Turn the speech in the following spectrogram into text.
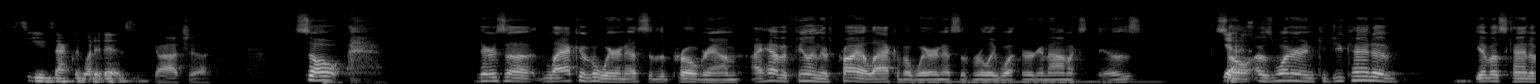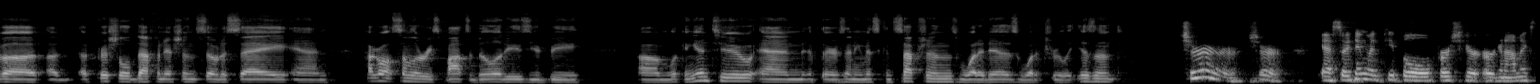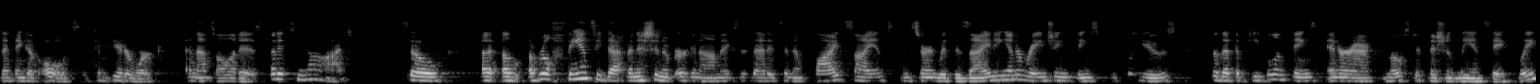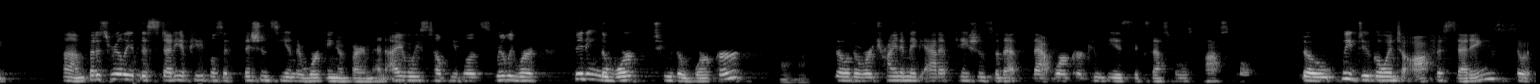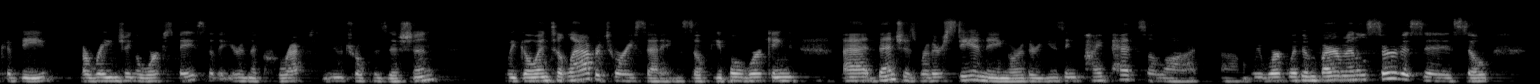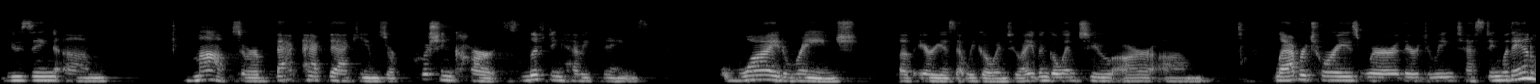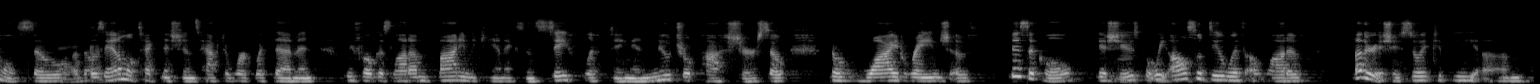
see exactly what it is. gotcha. So there's a lack of awareness of the program. I have a feeling there's probably a lack of awareness of really what ergonomics is. So Yes. I was wondering, could you kind of give us kind of a, a official definition, so to say, and talk about some of the responsibilities you'd be um, looking into, and if there's any misconceptions, what it is, what it truly isn't. Sure, sure. Yeah, so I think when people first hear ergonomics, they think of, oh, it's computer work, and that's all it is. But it's not. So, a, a, a real fancy definition of ergonomics is that it's an applied science concerned with designing and arranging things people use so that the people and things interact most efficiently and safely. Um, but it's really the study of people's efficiency in their working environment. I always tell people it's really we're fitting the work to the worker so that we're trying to make adaptations so that that worker can be as successful as possible. So we do go into office settings. So it could be arranging a workspace so that you're in the correct neutral position. We go into laboratory settings. So people working at benches where they're standing or they're using pipettes a lot. Um, we work with environmental services. So using um, mops or backpack vacuums or pushing carts, lifting heavy things wide range of areas that we go into. I even go into our um, laboratories where they're doing testing with animals. So Oh, okay. those animal technicians have to work with them, and we focus a lot on body mechanics and safe lifting and neutral posture. So the wide range of physical issues, but we also deal with a lot of other issues. So it could be um,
